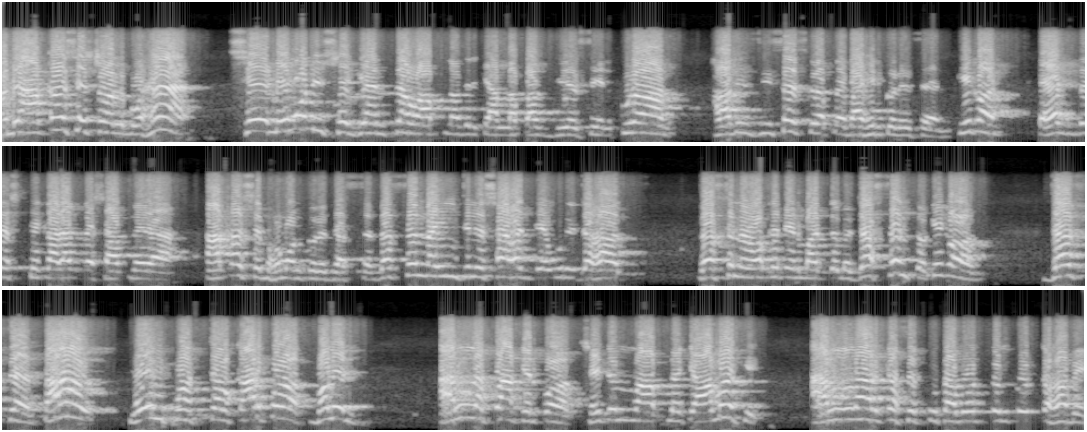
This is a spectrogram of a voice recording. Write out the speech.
আমি আকাশে চলবো হ্যাঁ? সে মেমোরি, সে জ্ঞানটাও আপনাদেরকে আল্লাহ পাক দিয়েছেন। কোরআন, হাদিস রিসার্চ করে বাহির করেছেন। কি এক দেশ থেকে আর এক দেশে আপনারা আকাশে ভ্রমণ করে যাচ্ছেন। যাচ্ছেন না ইঞ্জিনের সাহায্যে উড়ে জাহাজ, যাচ্ছেন না রকেটের মাধ্যমে, যাচ্ছেন তো, কি কন? যাচ্ছেন। তাও ওই পথটাও কার পথ? বলেন, আল্লাহ পাকের পথ। সেই জন্য আপনাকে, আমাকে আল্লাহর কাছে প্রত্যাবর্তন করতে হবে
